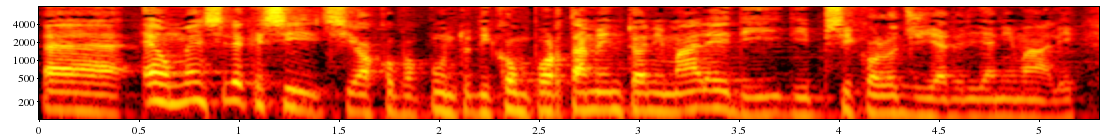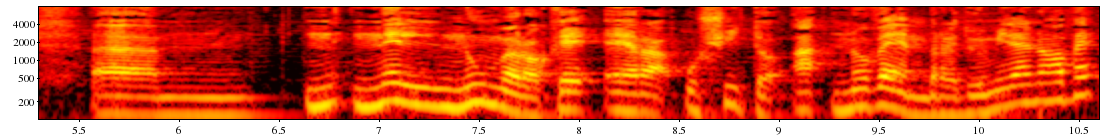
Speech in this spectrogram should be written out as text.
eh, è un mensile che si, si, occupa appunto di comportamento animale e di, di psicologia degli animali. Um, n- nel numero che era uscito a novembre 2009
